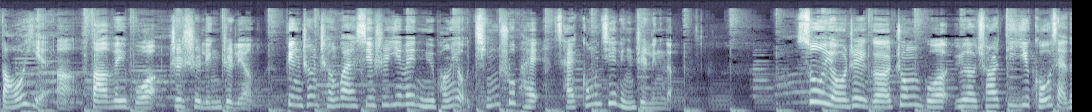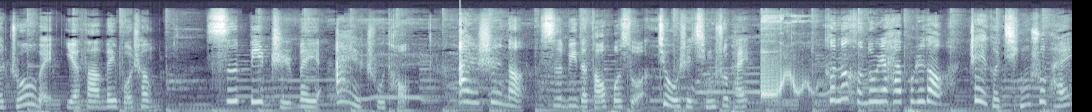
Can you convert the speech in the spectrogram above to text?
导演啊，发微博支持林志玲，并称陈冠希是因为女朋友秦舒培才攻击林志玲的。素有这个中国娱乐圈第一狗仔的卓伟也发微博称，撕逼只为爱出头，是呢撕逼的导火索就是情书牌。可能很多人还不知道这个情书牌。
